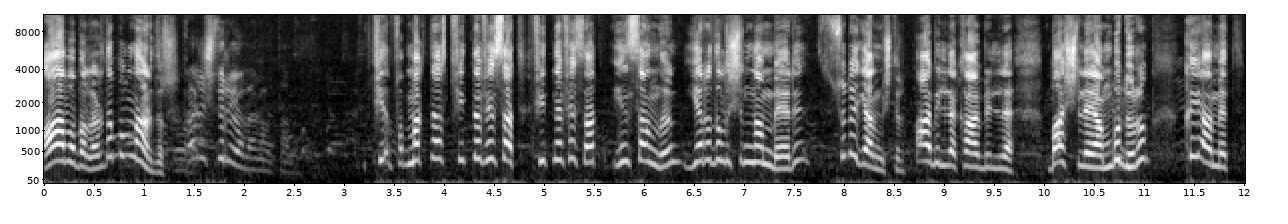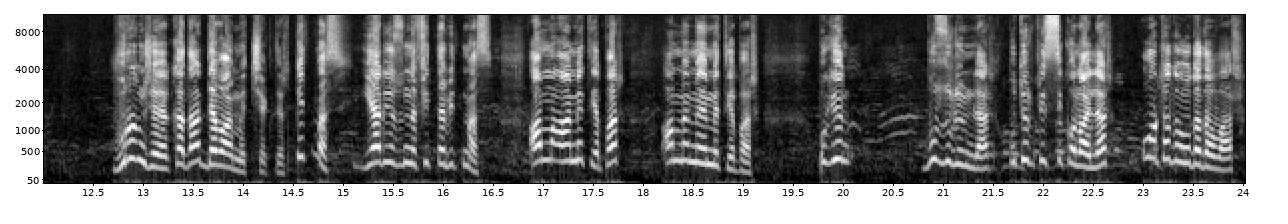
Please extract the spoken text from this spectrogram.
Ağababaları da bunlardır. Karıştırıyorlar ortalığı. maksat fitne fesat. Fitne fesat insanlığın yaratılışından beri süre gelmiştir. Habil'le Kabil'le başlayan bu durum kıyamet vuruncaya kadar devam edecektir. Bitmez. Yeryüzünde fitne bitmez. Ama Ahmet yapar, ama Mehmet yapar. Bugün bu zulümler, bu tür pislik olaylar Orta Doğu'da da var.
